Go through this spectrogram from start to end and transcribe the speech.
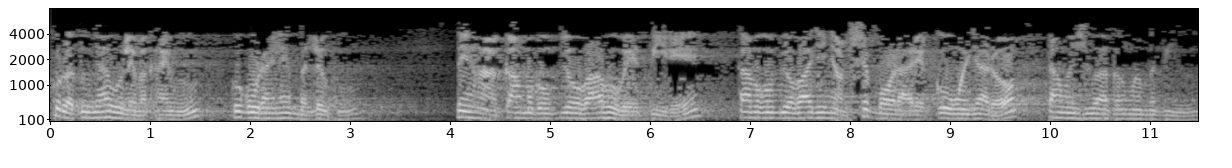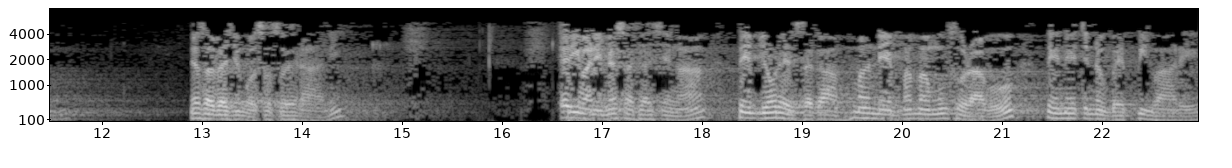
ခုတော့သူများကိုလည်းမခိုင်းဘူးကိုကိုယ်တိုင်လည်းမလုပ်ဘူးသင်ဟာကာမဂုဏ်ပျော်ပါဖို့ပဲသိတယ်ကာမဂုဏ်ပျော်ပါခြင်းကြောင့်ဖြစ်ပေါ်လာတဲ့ကိုယ်ဝင်ကြတော့တာဝန်ယူရကောင်းမှမသိဘူးမြတ်စွာဘုရားရှင်ကိုဆွဆွဲတာလीအဲ့ဒီမှာနေမြတ်စွာဘုရားရှင်ကသင်ပြောတဲ့စကားမှန်တယ်မမှန်ဘူးဆိုတာကိုသင်နဲ့ကျွန်ုပ်ပဲသိပါတယ်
